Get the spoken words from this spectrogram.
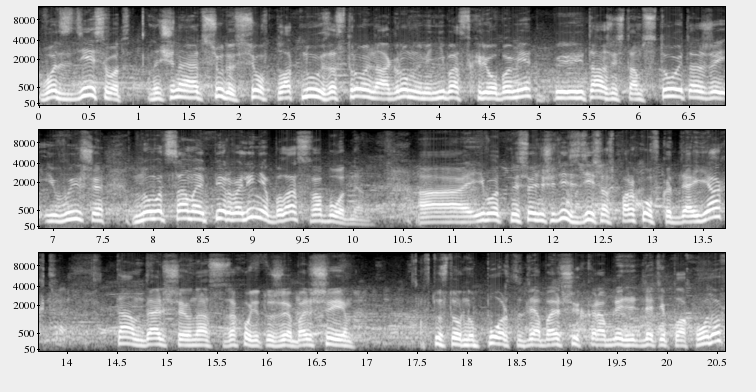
Вот здесь вот, начиная отсюда, все вплотную застроено огромными небоскребами. Этажность там 100 этажей и выше. Но вот самая первая линия была свободная. А, и вот на сегодняшний день здесь у нас парковка для яхт. Там дальше у нас заходят уже большие, в ту сторону порт для больших кораблей, для теплоходов.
